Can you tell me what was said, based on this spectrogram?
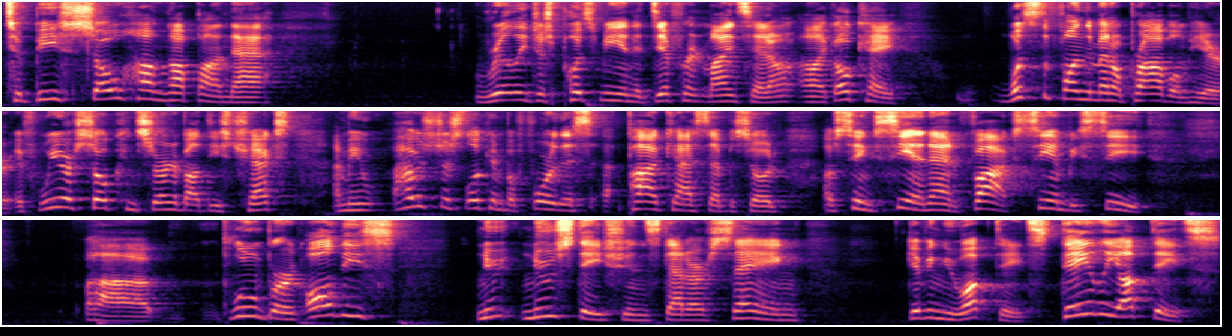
to be so hung up on that really just puts me in a different mindset i'm like okay what's the fundamental problem here? If we are so concerned about these checks, I mean, I was just looking before this podcast episode, I was seeing CNN, Fox, CNBC, uh, Bloomberg, all these new news stations that are saying, giving you updates, daily updates.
